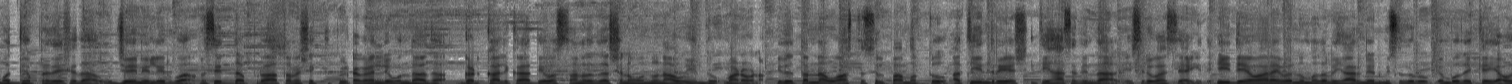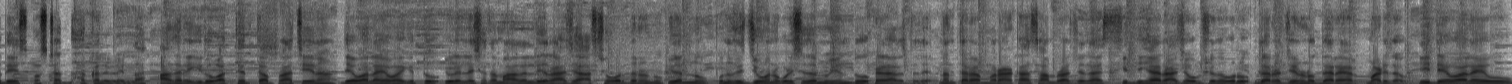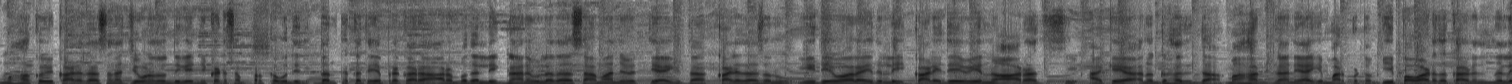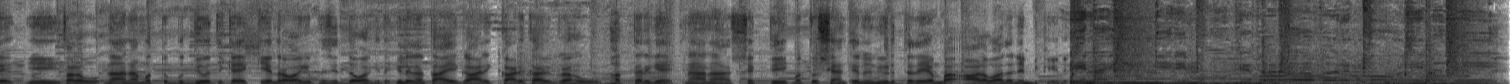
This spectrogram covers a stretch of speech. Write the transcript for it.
ಮಧ್ಯಪ್ರದೇಶದ ಉಜ್ಜಯಿನಿಯಲ್ಲಿರುವ ಪ್ರಸಿದ್ಧ ಪುರಾತನ ಶಕ್ತಿಪೀಠಗಳಲ್ಲಿ ಒಂದಾದ ಗಡ್ಕಾಲಿಕಾ ದೇವಸ್ಥಾನದ ದರ್ಶನವನ್ನು ನಾವು ಇಂದು ಮಾಡೋಣ. ಇದು ತನ್ನ ವಾಸ್ತುಶಿಲ್ಪ ಮತ್ತು ಅತೀಂದ್ರಿಯ ಇತಿಹಾಸದಿಂದ ಹೆಸರುವಾಸಿಯಾಗಿದೆ. ಈ ದೇವಾಲಯವನ್ನು ಮೊದಲು ಯಾರು ನಿರ್ಮಿಸಿದರು ಎಂಬುದಕ್ಕೆ ಯಾವುದೇ ಸ್ಪಷ್ಟ ದಾಖಲೆಗಳಿಲ್ಲ. ಆದರೆ ಇದು ಅತ್ಯಂತ ಪ್ರಾಚೀನ ದೇವಾಲಯವಾಗಿತ್ತು ಏಳನೇ ಶತಮಾನದಲ್ಲಿ ರಾಜ ಹರ್ಷವರ್ಧನನು ಇದನ್ನು ಪುನರುಜ್ಜೀವನಗೊಳಿಸಿದನು ಎಂದು ಹೇಳಲಾಗುತ್ತದೆ. ನಂತರ ಮರಾಠ ಸಾಮ್ರಾಜ್ಯದ ಸಿಂಧಿಯಾ ರಾಜವಂಶದವರು ಇದರ ಜೀರ್ಣೋದ್ಧಾರ ಮಾಡಿದರು. ಈ ಮಹಾಕವಿ ಕಾಳಿದಾಸನ ಜೀವನದೊಂದಿಗೆ ನಿಕಟ ಸಂಪರ್ಕ ಹೊಂದಿದೆ. ದಂತಕಥೆಯ ಪ್ರಕಾರ ಆರಂಭದಲ್ಲಿ ಜ್ಞಾನವಿಲ್ಲದ ಸಾಮಾನ್ಯ ವ್ಯಕ್ತಿಯಾಗಿದ್ದ ಕಾಳಿದಾಸನು ಈ ದೇವಾಲಯದಲ್ಲಿ ಕಾಳಿದೇವಿಯನ್ನು ಆರಾಧಿಸಿ ಆಕೆಯ ಅನುಗ್ರಹದಿಂದ ಮಹಾನ್ ಜ್ಞಾನಿಯಾಗಿ ಮಾರ್ಪಟ್ಟನು. ಈ ಪವಾಡದ ಕಾರಣದಿಂದಲೇ ಈ ಸ್ಥಳವು ಜ್ಞಾನ ಮತ್ತು ಬುದ್ಧಿವಂತಿಕೆಯ ಕೇಂದ್ರವಾಗಿ ಪ್ರಸಿದ್ಧವಾಗಿದೆ. ಇಲ್ಲಿನ ತಾಯಿ ಗಾಳಿ ಕಾಳಿಕಾ ವಿಗ್ರಹವು ಭಕ್ತರಿಗೆ ಜ್ಞಾನ, ಶಕ್ತಿ ಮತ್ತು ಶಾಂತಿಯನ್ನು ನೀಡುತ್ತದೆ ಎಂಬ ಆಳವಾದ ನಂಬಿಕೆ ಇದೆ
